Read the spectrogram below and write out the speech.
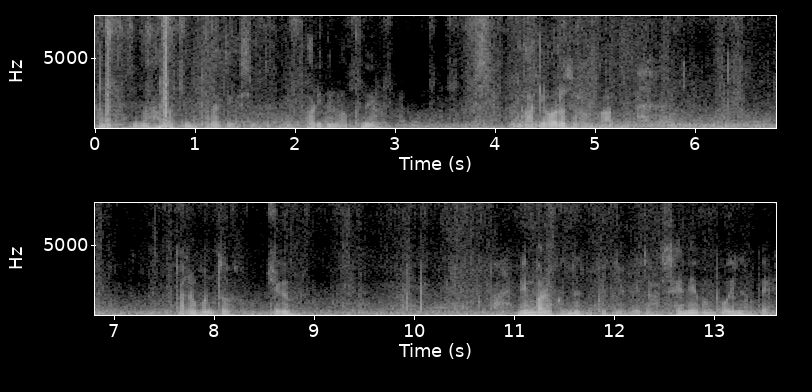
한, 하지만 한 바퀴만 돌아야 되겠습니다. 어, 발이 너무 아프네요. 발이 얼어서 그런가. 다른 분도 지금 발- 맨발로 걷는 분이 여기서 한 세네 분 보이는데.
